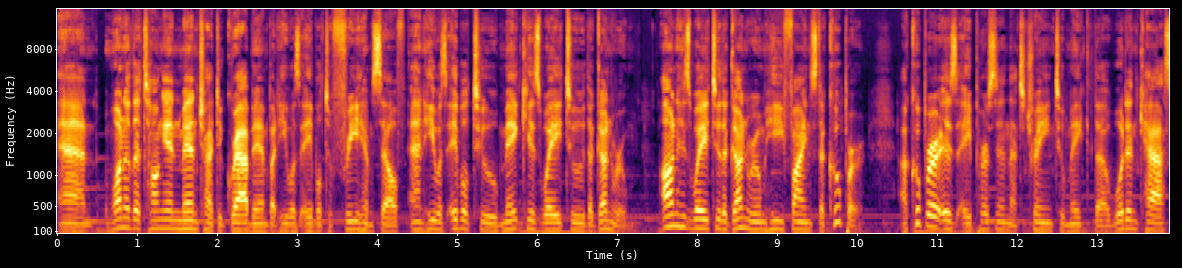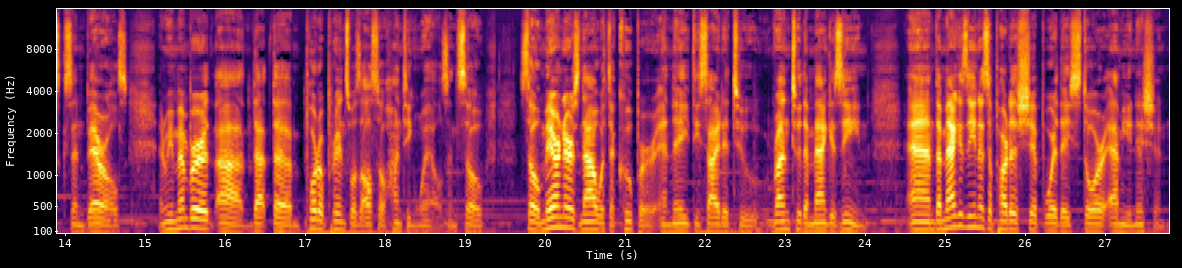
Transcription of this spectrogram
And one of the Tongan men tried to grab him, but he was able to free himself and he was able to make his way to the gun room. On his way to the gun room, he finds the Cooper. A Cooper is a person that's trained to make the wooden casks and barrels. And remember uh, that the Port au Prince was also hunting whales. And so so Mariner's now with the Cooper, and they decided to run to the magazine. And the magazine is a part of the ship where they store ammunition.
